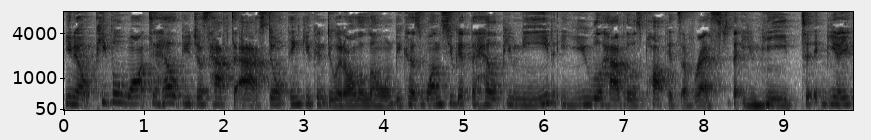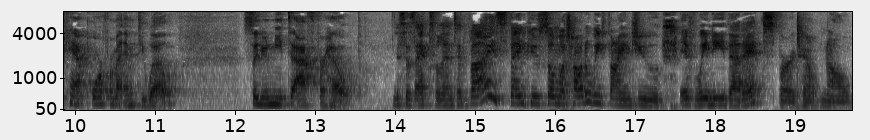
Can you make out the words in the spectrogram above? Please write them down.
you know people want to help. You just have to ask. Don't think you can do it all alone because once you get the help you need you will have those pockets of rest that you need to you know you can't pour from an empty well. So you need to ask for help this is excellent advice. Thank you so much. How do we find you if we need that expert help No.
